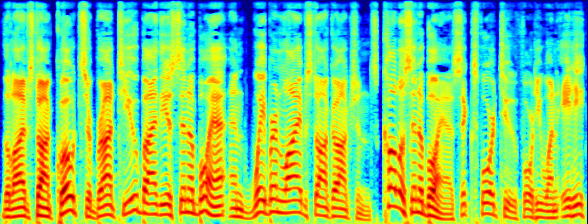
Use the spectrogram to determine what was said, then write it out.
The livestock quotes are brought to you by the Assiniboia and Weyburn Livestock Auctions. Call Assiniboia 642 4180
